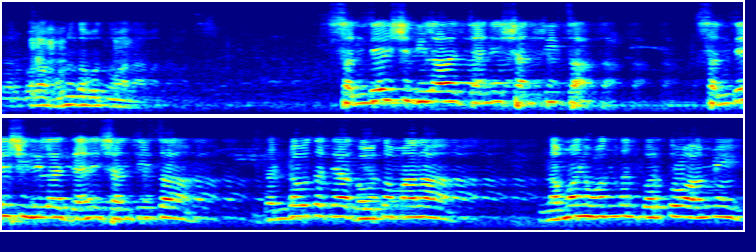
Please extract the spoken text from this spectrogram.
तर बघा म्हणून आहोत तुम्हाला. संदेश दिला ज्याने शांतीचा. संदेश दिला ज्याने शांतीचा. दंडवता त्या गौतमाला. नमन वंदन करतो आम्ही.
